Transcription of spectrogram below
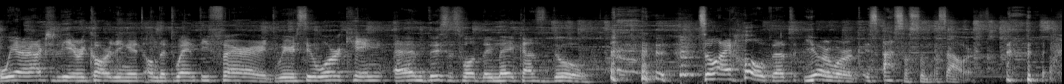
We are actually recording it on the 23rd. We're still working, and this is what they make us do. so I hope that your work is as awesome as ours.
